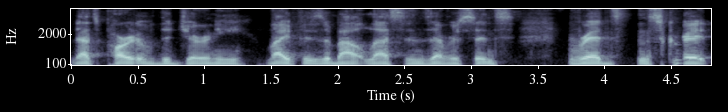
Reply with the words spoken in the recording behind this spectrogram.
That's part of the journey. Life is about lessons ever since read sanskrit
